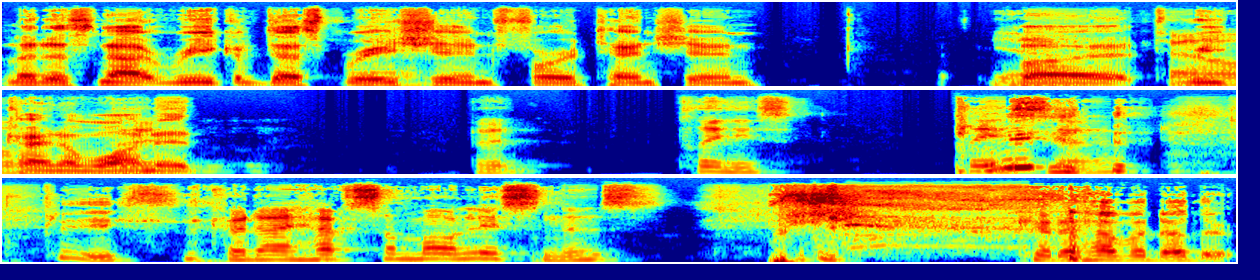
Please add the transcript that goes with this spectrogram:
let us not reek of desperation for attention. Yeah, but we kinda want but- it. But please, please, uh, please. could I have some more listeners? Can I have another?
